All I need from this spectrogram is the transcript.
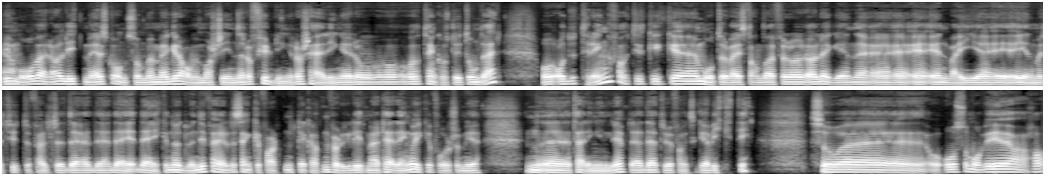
Vi må være litt mer skånsomme med gravemaskiner og fyllinger og skjæringer og, og, og tenke oss litt om der. Og, og du trenger faktisk ikke motorveistandard for å, å legge en, en, en vei gjennom et hyttefelt. Det, det, det, er- ikke nødvendig for heller senke farten slik at den følger litt mer terreng og ikke får så mye eh, terrenginngrep. Det, det tror jeg faktisk er viktig. Så, eh, og så må vi ha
